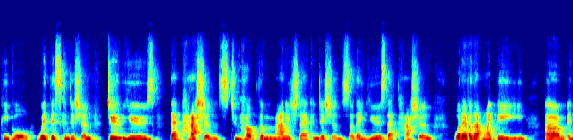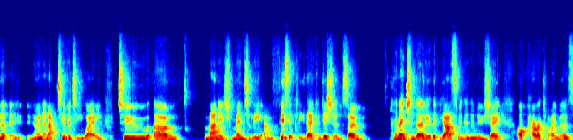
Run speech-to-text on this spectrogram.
people with this condition do use their passions to help them manage their conditions. So they use their passion whatever that might be, um, in a you know in an activity way to um, manage mentally and physically their condition. So I mentioned earlier that Yasmin and Anushe are paraclimbers.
